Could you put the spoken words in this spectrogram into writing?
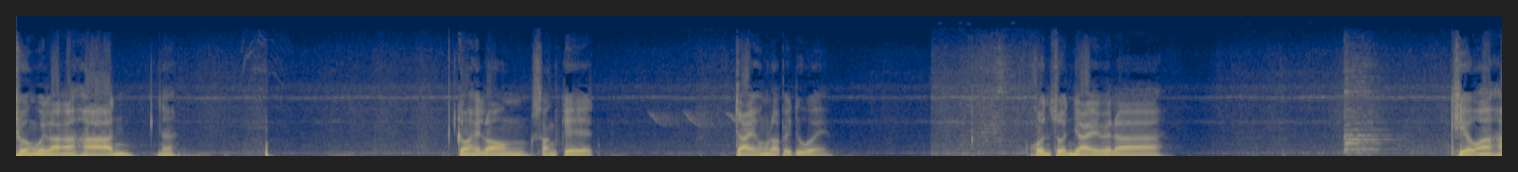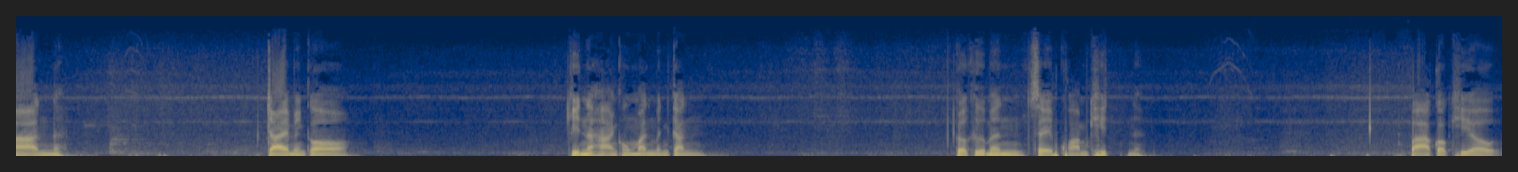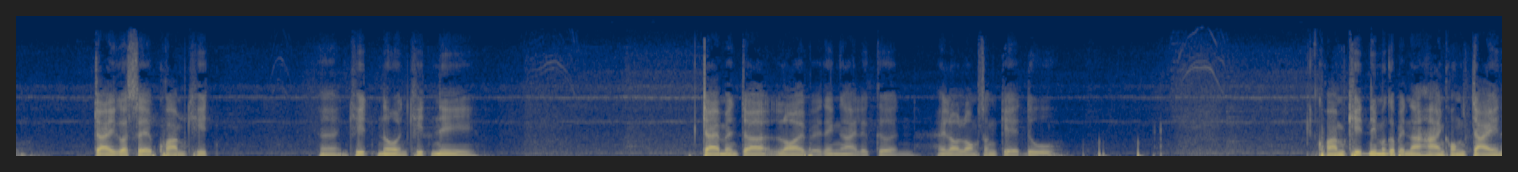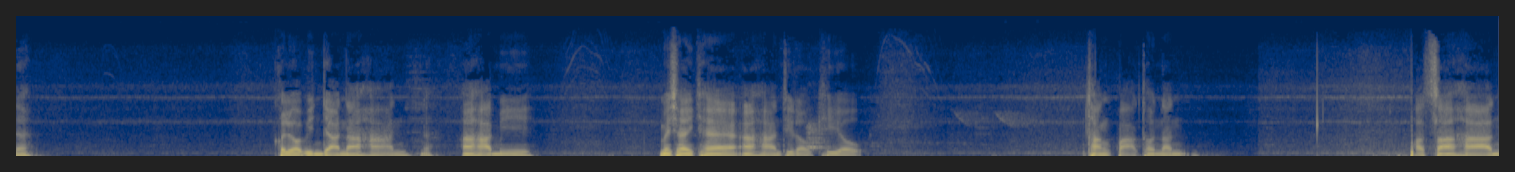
ช่วงเวลาอาหารนะก็ให้ลองสังเกตใจของเราไปด้วย คนส่วนใหญ่เวลา เคี้ยวอาหารนะใจมันก็ กินอาหารของมันเหมือนกัน ก็คือมันเสพความคิดนะ ปากก็เคี้ยวใจก็เสพความคิด คิดโน่นคิดนี่ ใจมันจะลอยไปได้ง่ายเหลือเกิน ให้เราลองสังเกตดู ความคิดนี่มันก็เป็นอาหารของใจนะเขาเรียกว่าวิญญาณอาหารนะอาหารมีไม่ใช่แค่อาหารที่เราเคี้ยว ทางปากเท่านั้น ผัสสะอาหาร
